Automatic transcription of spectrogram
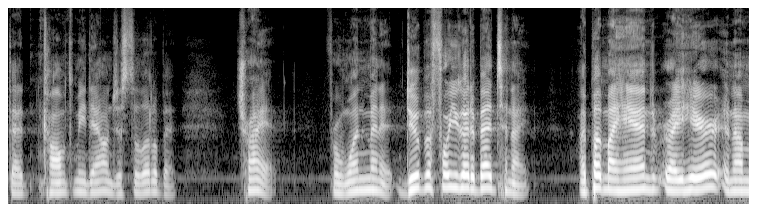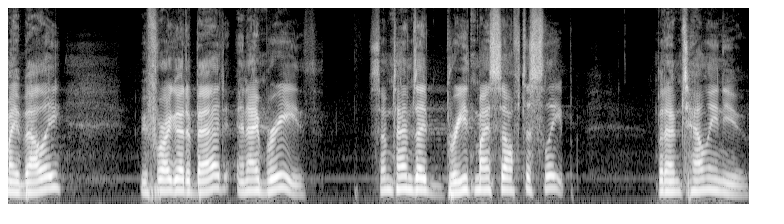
That calmed me down just a little bit. Try it for one minute. Do it before you go to bed tonight. I put my hand right here and on my belly before I go to bed and I breathe. Sometimes I breathe myself to sleep. But I'm telling you,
